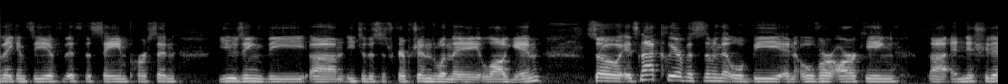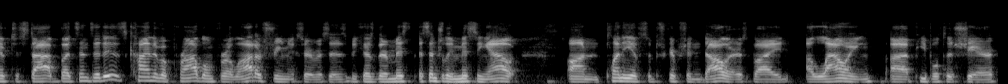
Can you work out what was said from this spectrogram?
they can see if it's the same person using the um, each of the subscriptions when they log in. So it's not clear if this is something that will be an overarching uh, initiative to stop, but since it is kind of a problem for a lot of streaming services because they're mis- essentially missing out on plenty of subscription dollars by allowing uh, people to share.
